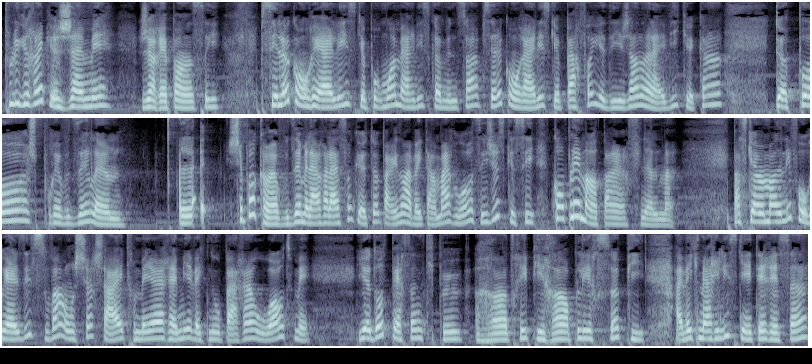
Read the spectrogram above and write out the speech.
plus grand que jamais j'aurais pensé. Puis c'est là qu'on réalise que pour moi, Marie, c'est comme une sœur. Puis c'est là qu'on réalise que parfois, il y a des gens dans la vie que quand t'as pas, je pourrais vous dire, le, je sais pas comment vous dire, mais la relation que tu as, par exemple, avec ta mère ou autre, c'est juste que c'est complémentaire, finalement. Parce qu'à un moment donné, il faut réaliser, souvent, on cherche à être meilleur ami avec nos parents ou autres, mais il y a d'autres personnes qui peuvent rentrer puis remplir ça. Puis avec Marie-Lise, ce qui est intéressant,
